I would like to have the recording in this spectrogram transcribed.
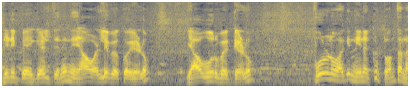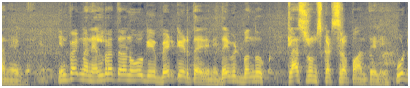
D D P ಐಗೆ ಹೇಳ್ತೀನಿ. ನೀನು ಯಾವ ಹಳ್ಳಿ ಬೇಕೋ ಹೇಳು. ಯಾವ ಊರು ಬೇಕು ಹೇಳು. ಪೂರ್ಣವಾಗಿ ನೀನೇ ಕಟ್ಟು ಅಂತ ನಾನು ಹೇಳಿದೆ. ಇನ್ಫ್ಯಾಕ್ಟ್ ನಾನು ಎಲ್ಲರ ಹತ್ರನೂ ಹೋಗಿ ಬೇಡಿಕೆ ಇಡ್ತಾ ಇದ್ದೀನಿ. ದಯವಿಟ್ಟು ಬಂದು ಕ್ಲಾಸ್ ರೂಮ್ಸ್ ಕಟ್ಸ್ರಪ್ಪ ಅಂತೇಳಿ. ಊಟ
